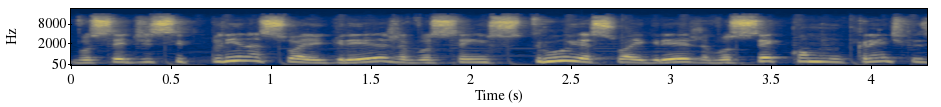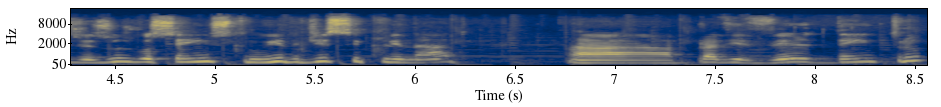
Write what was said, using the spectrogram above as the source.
Você disciplina a sua igreja, você instrui a sua igreja, você como um crente de Jesus, você é instruído, disciplinado ah, para viver dentro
